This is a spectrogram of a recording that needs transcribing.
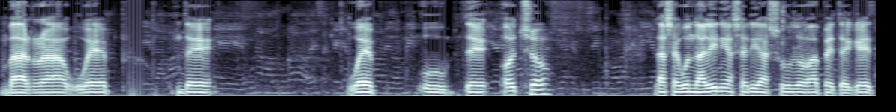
barra web de web UD8 la segunda línea sería sudo apt-get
